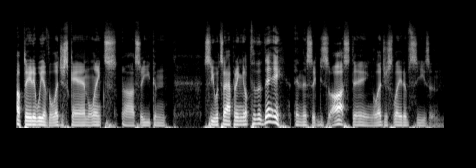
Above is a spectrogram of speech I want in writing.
updated, we have the Legiscan links uh, so you can see what's happening up to the day in this exhausting legislative season.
